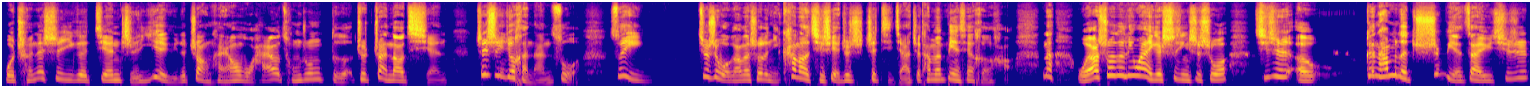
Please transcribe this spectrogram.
我纯的是一个兼职业余的状态，然后我还要从中得就赚到钱，这事情就很难做。所以就是我刚才说的，你看到的其实也就是这几家，就他们变现很好。那我要说的另外一个事情是说，其实呃。跟他们的区别在于，其实，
